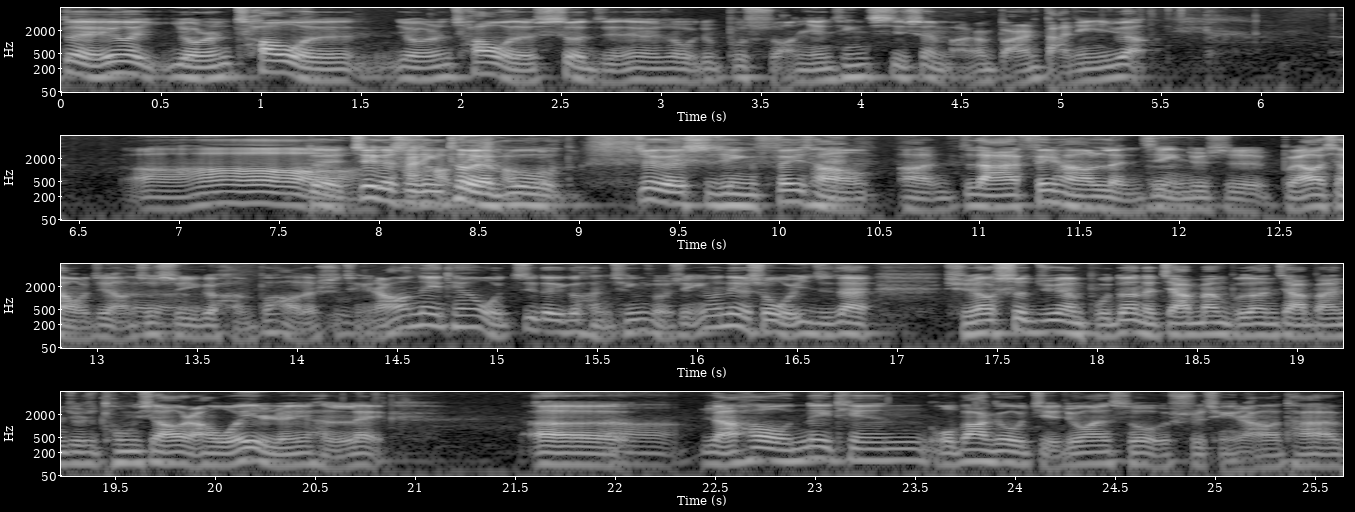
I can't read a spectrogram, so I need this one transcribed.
对，因为有人抄我的，有人抄我的设计，那个时候我就不爽，年轻气盛嘛，然后把人打进医院了。哦，对这个事情特别不，这个事情非常 啊，就大家非常要冷静，就是不要像我这样，这是一个很不好的事情。然后那天我记得一个很清楚的事情，因为那个时候我一直在学校设计院不断的加班，不断加班，就是通宵，然后我也人也很累，呃，然后那天我爸给我解决完所有事情，然后他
